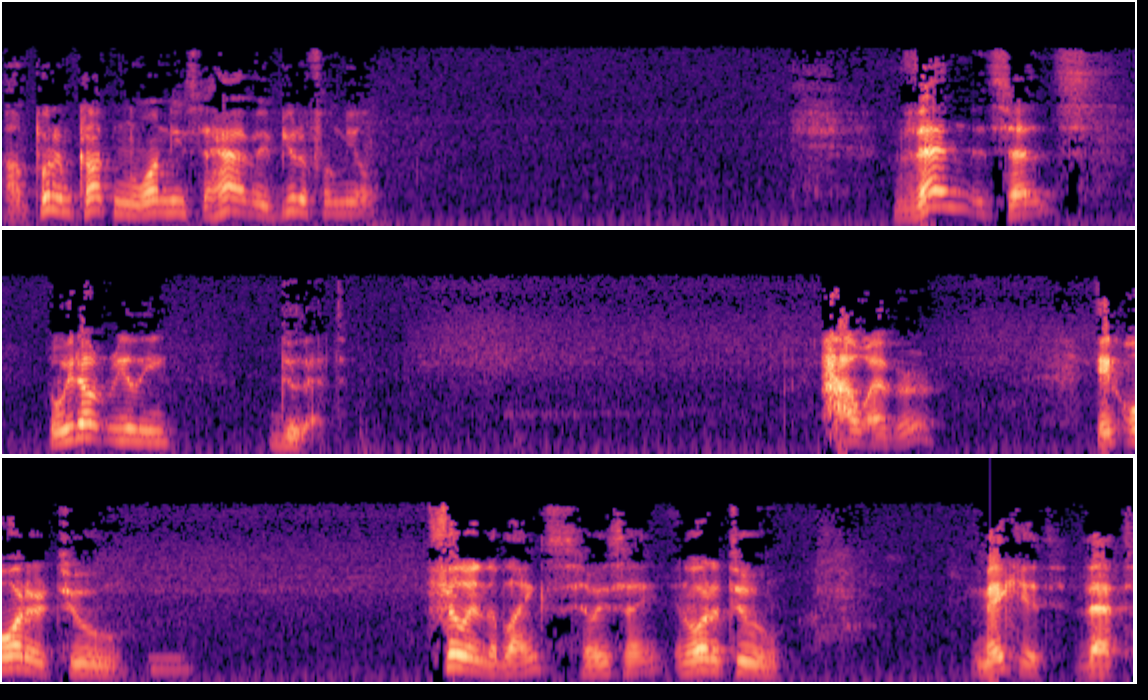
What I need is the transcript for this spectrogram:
On Purim Katan, one needs to have a beautiful meal. Then it says, but we don't really do that. However, in order to fill in the blanks, shall we say, in order to make it that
